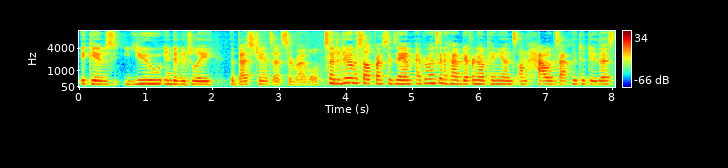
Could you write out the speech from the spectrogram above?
It gives you individually the best chance at survival. So to do a self-breast exam, everyone's going to have different opinions on how exactly to do this,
